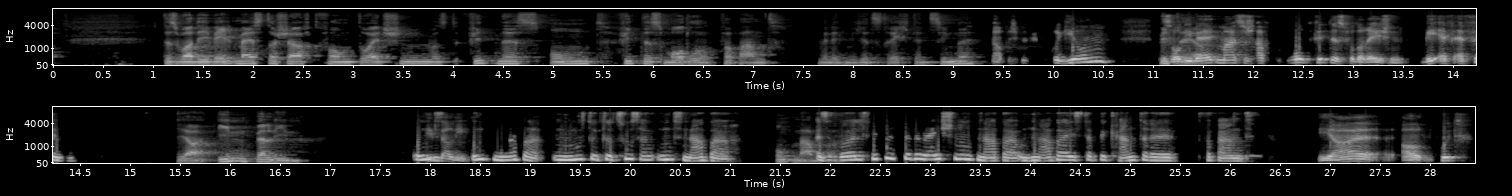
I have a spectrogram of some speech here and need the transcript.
Das war die Weltmeisterschaft vom deutschen Fitness- und Fitnessmodel-Verband, wenn ich mich jetzt recht entsinne. Darf ich mich korrigieren? Das Bitte, war die ja. Weltmeisterschaft World Fitness Federation, WFF. Ja, in Berlin. Und, in Berlin. Und NABA. Man muss dazu sagen, und NABA. Und NABA. Also World Fitness Federation und NABA. Und NABA ist der bekanntere Verband. Ja, gut.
